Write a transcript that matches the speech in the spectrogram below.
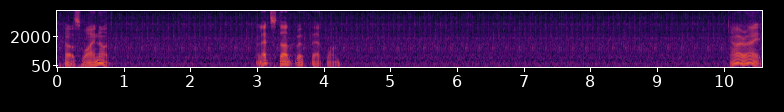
Because why not? Let's start with that one. Alright.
